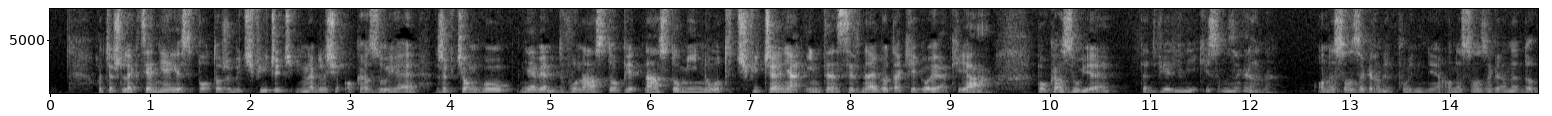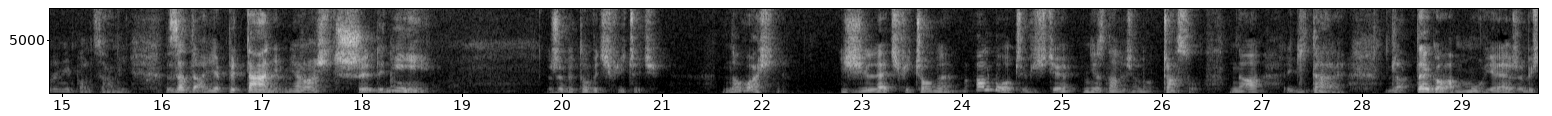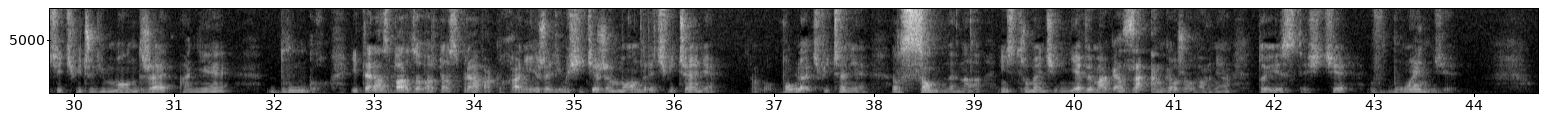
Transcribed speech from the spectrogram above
Chociaż lekcja nie jest po to, żeby ćwiczyć, i nagle się okazuje, że w ciągu, nie wiem, 12-15 minut ćwiczenia intensywnego, takiego jak ja pokazuję, te dwie linijki są zagrane. One są zagrane płynnie, one są zagrane dobrymi palcami. Zadaję pytanie. Miałaś trzy dni, żeby to wyćwiczyć. No właśnie, źle ćwiczone, albo oczywiście nie znaleziono czasu na gitarę. Dlatego Wam mówię, żebyście ćwiczyli mądrze, a nie długo. I teraz bardzo ważna sprawa, kochani, jeżeli myślicie, że mądre ćwiczenie albo w ogóle ćwiczenie rozsądne na instrumencie nie wymaga zaangażowania, to jesteście w błędzie.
